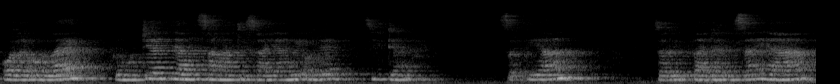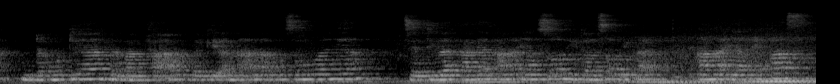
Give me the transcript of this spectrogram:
oleh-oleh Kemudian yang sangat disayangi oleh Zidan Sekian cerita dari saya. Mudah-mudahan bermanfaat bagi anak-anakku semuanya. Jadilah kalian anak yang solid dan solihah, anak yang ikhlas.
